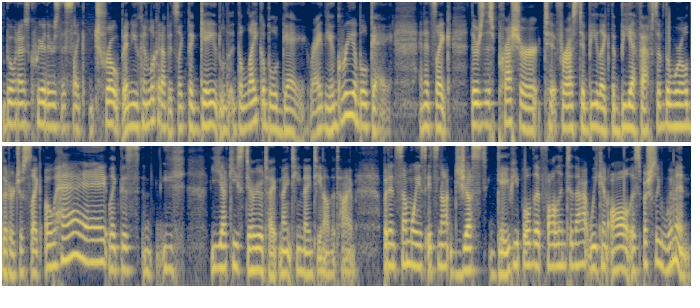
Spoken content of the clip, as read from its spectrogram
but when I was queer, there was this like trope, and you can look it up. It's like the gay, the likable gay, right? The agreeable gay, and it's like there's this pressure to for us to be like the BFFs of the world that are just like, oh hey, like this yucky stereotype, 1919 on the time. But in some ways, it's not just gay people that fall into that. We can all, especially women,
